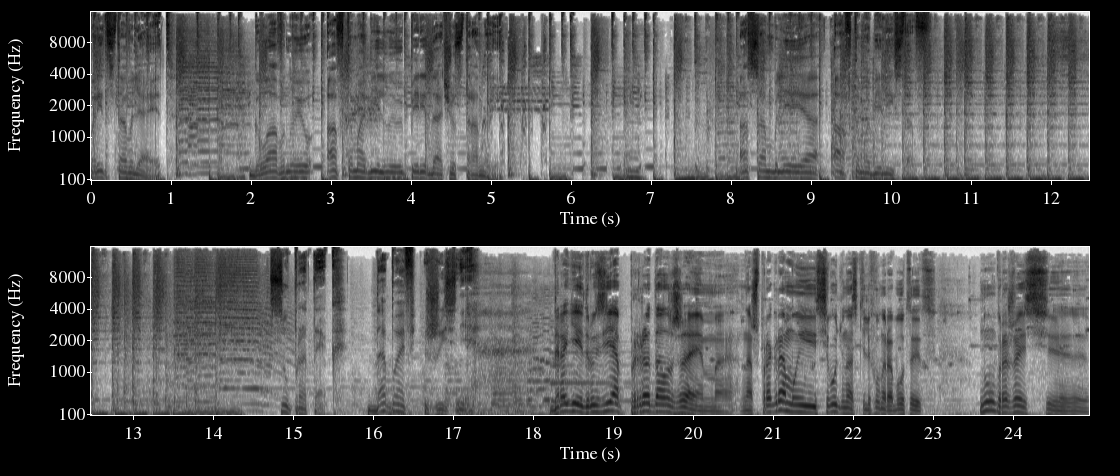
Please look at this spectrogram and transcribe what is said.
представляет главную автомобильную передачу страны. Ассамблея автомобилистов. Супротек. Добавь жизни. Дорогие друзья, продолжаем э, нашу программу. И сегодня у нас телефон работает, ну, выражаясь э,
